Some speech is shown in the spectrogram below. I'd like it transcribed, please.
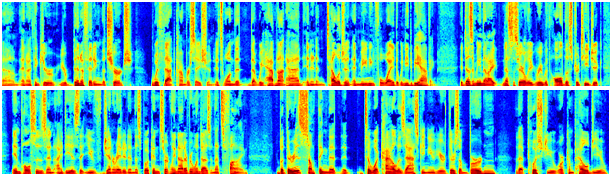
Um, and I think you're you're benefiting the church with that conversation. It's one that that we have not had in an intelligent and meaningful way that we need to be having. It doesn't mean that I necessarily agree with all the strategic impulses and ideas that you've generated in this book, and certainly not everyone does, and that's fine. But there is something that, to what Kyle is asking you here. There's a burden that pushed you or compelled you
